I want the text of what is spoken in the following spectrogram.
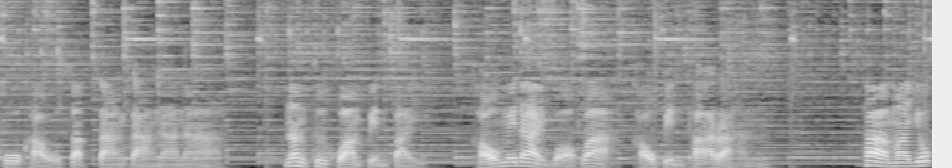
ภูเขาสัตว์ต่างๆ นานา นั่นคือความเป็นไป เขาไม่ได้บอกว่าเขาเป็นพระอรหันต์ถ้ามายก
